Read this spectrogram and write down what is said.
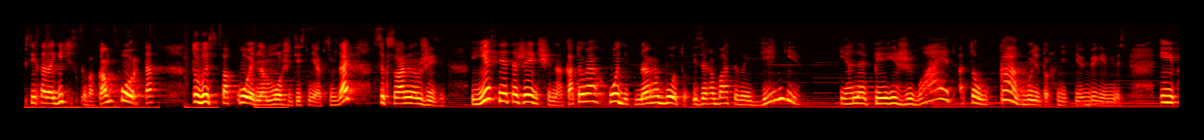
психологического комфорта, то вы спокойно можете с ней обсуждать сексуальную жизнь. Если это женщина, которая ходит на работу и зарабатывает деньги, и она переживает о том, как будет проходить ее беременность, и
